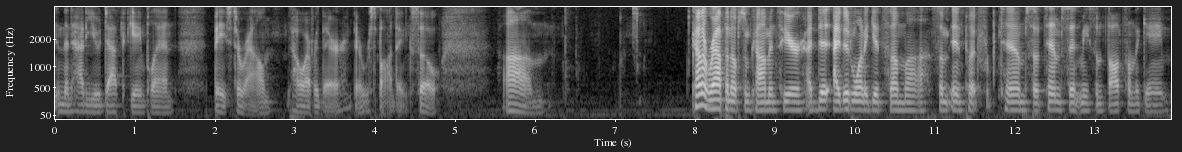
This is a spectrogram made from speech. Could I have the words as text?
And then how do you adapt the game plan based around however they're they're responding. So um, kind of wrapping up some comments here. I did I did want to get some uh, some input from Tim. So Tim sent me some thoughts on the game.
